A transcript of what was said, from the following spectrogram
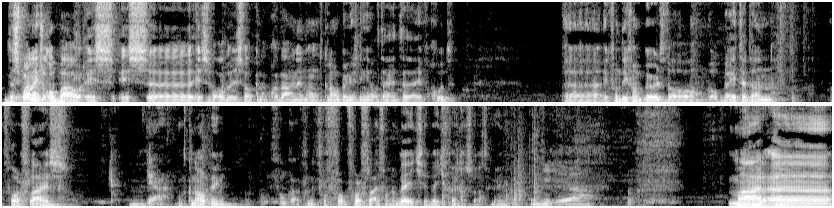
De spanningsopbouw is, is, eh, is, wel, is wel knap gedaan en de ontknoping is niet altijd eh, even goed. Eh, ik vond die van Bird wel, wel beter dan Four Flies, Ja, ontknoping. vond ik ook. Vond ik voor, voor, voor Flies een beetje, een beetje ver gezocht, ik weet niet. Ja. Maar eh,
